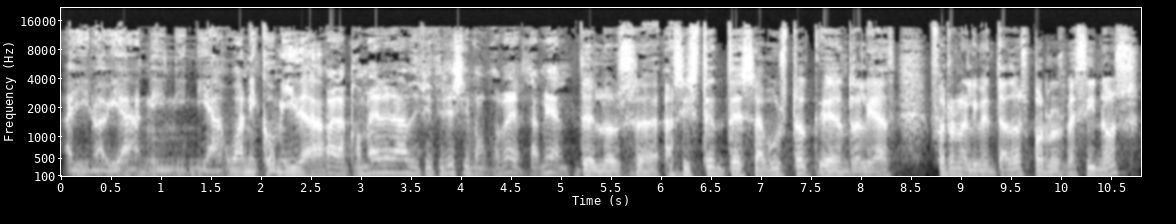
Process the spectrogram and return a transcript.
Allí no había ni, ni, ni agua ni comida. Para comer era dificilísimo comer también. De los eh, asistentes a Busto, que en realidad fueron alimentados por los vecinos,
